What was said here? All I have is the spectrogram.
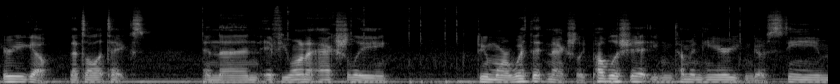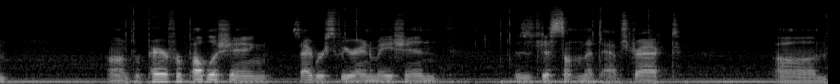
Here you go. That's all it takes. And then if you want to actually do more with it and actually publish it, you can come in here, you can go Steam, um, prepare for publishing, Cybersphere animation. This is just something that's abstract. Um,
